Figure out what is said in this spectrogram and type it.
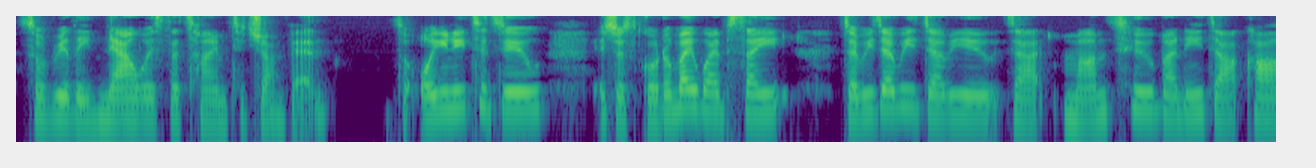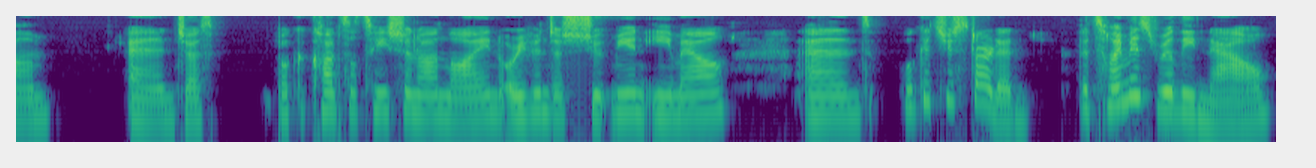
So, really, now is the time to jump in. So, all you need to do is just go to my website, www.momswhomoney.com, and just book a consultation online or even just shoot me an email and we'll get you started. The time is really now.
